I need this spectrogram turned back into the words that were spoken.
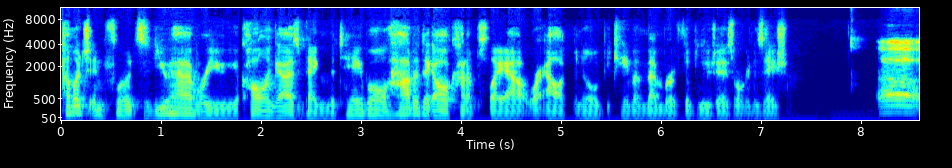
How much influence did you have? Were you calling guys, banging the table? How did it all kind of play out where Alec Manoah became a member of the Blue Jays organization? Uh,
